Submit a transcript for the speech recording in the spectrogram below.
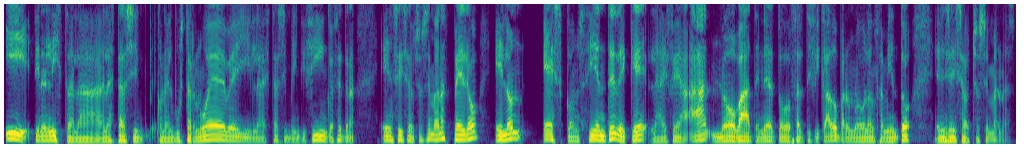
Y tienen lista la, la, Starship con el Booster 9 y la Starship 25, etcétera, en 6 a 8 semanas, pero Elon es consciente de que la FAA no va a tener todo certificado para un nuevo lanzamiento en 6 a 8 semanas.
